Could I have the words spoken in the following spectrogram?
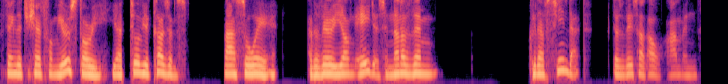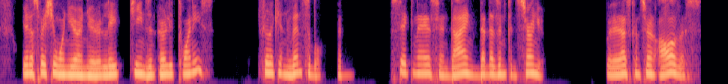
things that you shared from your story. You had two of your cousins pass away at very young ages, and none of them could have seen that because they thought, "Oh, I'm in," you know, especially when you're in your late teens and early twenties, you feel like invincible. That sickness and dying that doesn't concern you, but it does concern all of us.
